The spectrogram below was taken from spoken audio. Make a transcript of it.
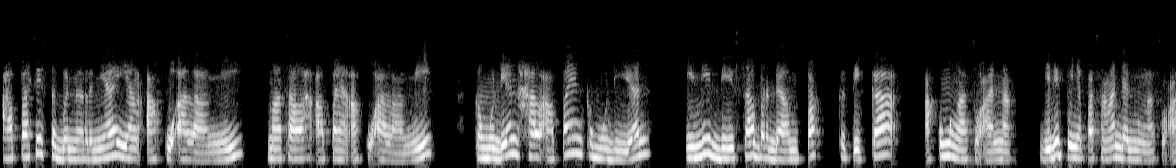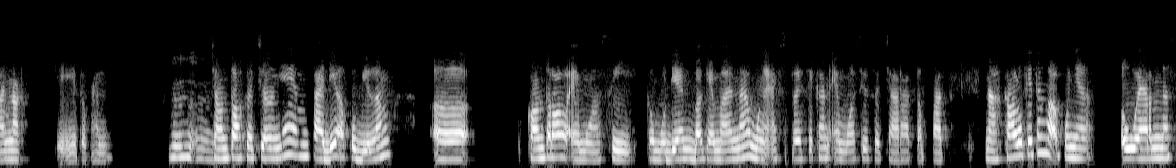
apa sih sebenarnya yang aku alami, masalah apa yang aku alami, kemudian hal apa yang kemudian ini bisa berdampak ketika aku mengasuh anak. Jadi punya pasangan dan mengasuh anak kayak gitu kan. Contoh kecilnya yang tadi aku bilang uh, kontrol emosi, kemudian bagaimana mengekspresikan emosi secara tepat. Nah, kalau kita nggak punya awareness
